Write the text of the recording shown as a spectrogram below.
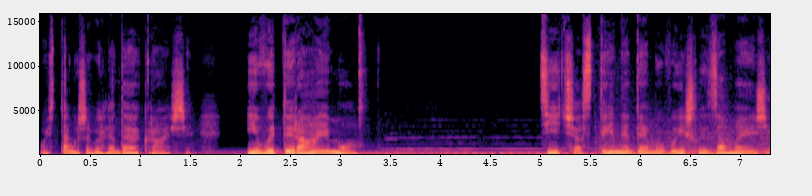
Ось так вже виглядає краще. І витираємо ті частини, де ми вийшли за межі.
